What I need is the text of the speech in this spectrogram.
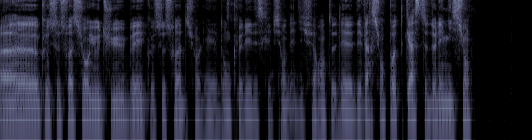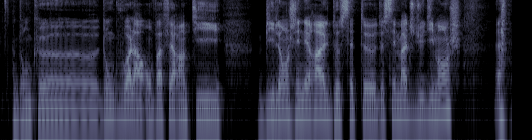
euh, que ce soit sur YouTube et que ce soit sur les, donc, les descriptions des différentes des, des versions podcast de l'émission. Donc, euh, donc voilà, on va faire un petit bilan général de, cette, de ces matchs du dimanche.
